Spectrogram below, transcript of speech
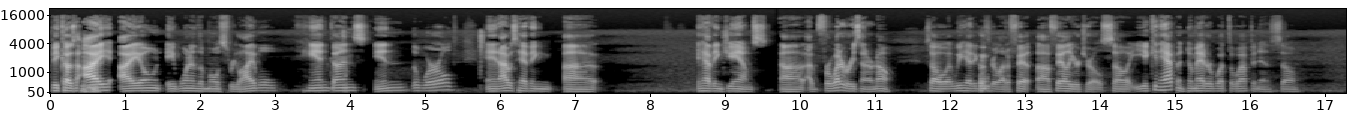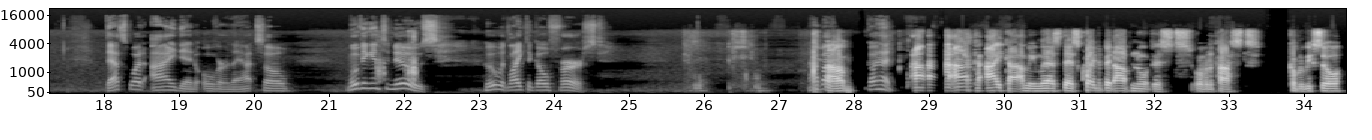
because Mhm. I I own a one of the most reliable handguns in the world, and I was having uh having jams uh for whatever reason I don't know. So we had to go through a lot of fa- uh, failure drills. So it can happen no matter what the weapon is. So that's what I did over that. So moving into news, who would like to go first? How about Um, go ahead? I, I, I, I. I mean, there's there's quite a bit I've noticed over the past couple of weeks. So,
